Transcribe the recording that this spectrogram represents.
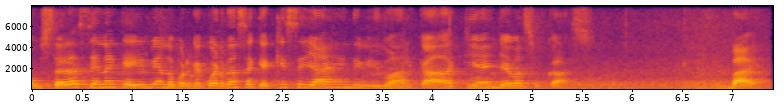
ustedes tienen que ir viendo, porque acuérdense que aquí sí ya es individual, cada quien lleva su caso. Vaya.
